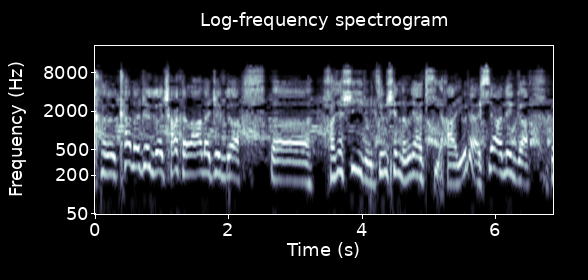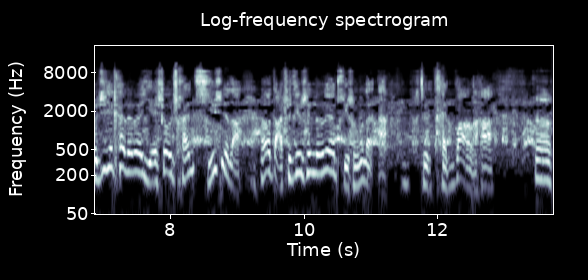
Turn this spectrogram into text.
看看到这个查克拉的这个，呃，好像是一种精神能量体哈，有点像那个我之前看到那野兽传奇似的，然后打出精神能量体什么的啊，这太棒了哈。嗯，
